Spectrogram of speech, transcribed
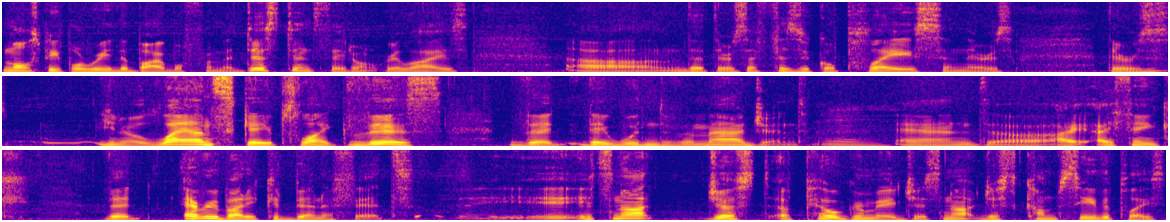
Most people read the Bible from a distance. They don't realize uh, that there's a physical place and there's, there's you know, landscapes like this that they wouldn't have imagined. Mm. And uh, I, I think that everybody could benefit. It's not just a pilgrimage. It's not just come see the place.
